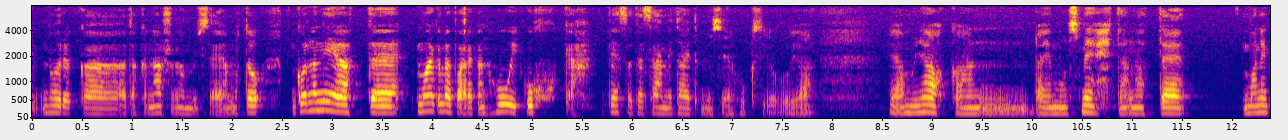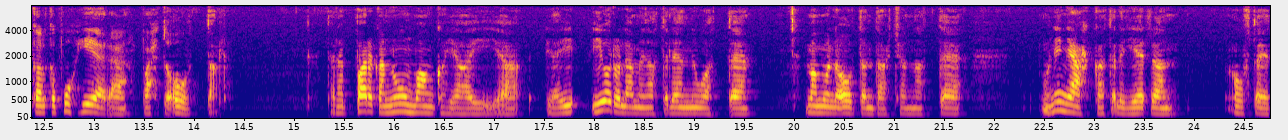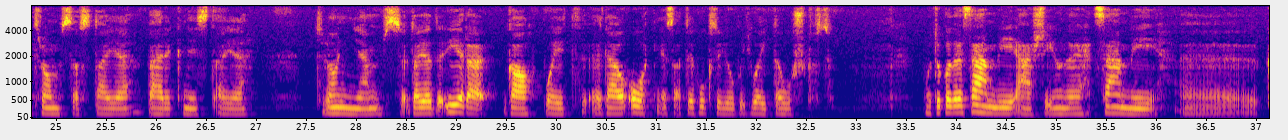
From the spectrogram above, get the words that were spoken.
Norka taka national musea, mutta kolla niin, että maikalla paikan hui kuhka. Pesa tässä säämi taitamusea huksiu ja mun jahkaan tai mun smehtän, että mä olen kalka puhiera pahto outtal. Tänä parkan nuun manka ja, ja, ja juodu lämmin ajattelen nu, että mä mun outan tahtjan, että mun in jahka tälle järran ofta i Tromsøs tai Bergnis tai Trondheims tai era kauppoit tai Ortnis, että hukse juuri juita ustos. Mutta kun det sami Mutta kun saami ääsiun, saami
